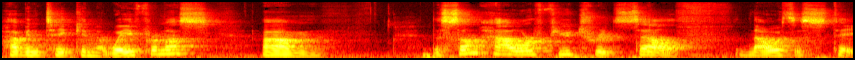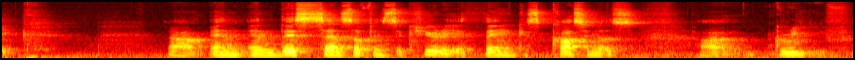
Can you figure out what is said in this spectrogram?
have been taken away from us. Um, the somehow our future itself now is at stake. Um, and, and this sense of insecurity, I think, is causing us uh, grief.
